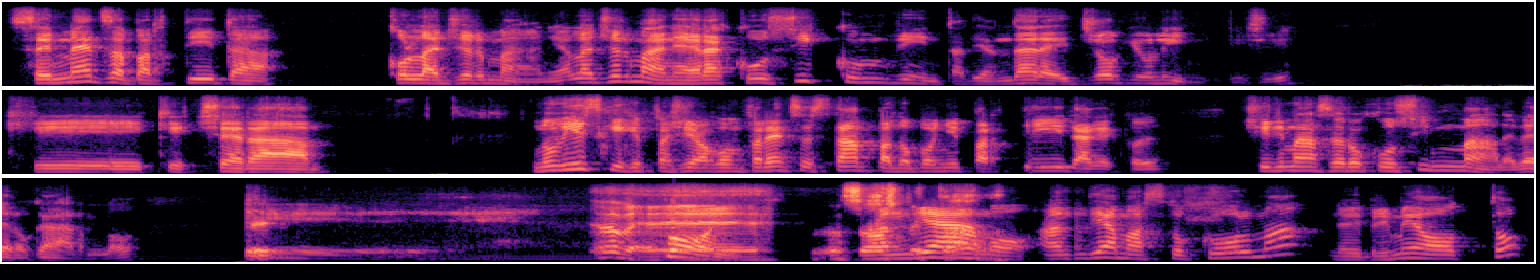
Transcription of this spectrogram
sei mezza partita con la Germania. La Germania era così convinta di andare ai giochi olimpici che, che c'era Novischi che faceva conferenze stampa dopo ogni partita, che ci rimasero così male, vero Carlo? E... Vabbè, Poi so andiamo, andiamo, a Stoccolma nelle prime otto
